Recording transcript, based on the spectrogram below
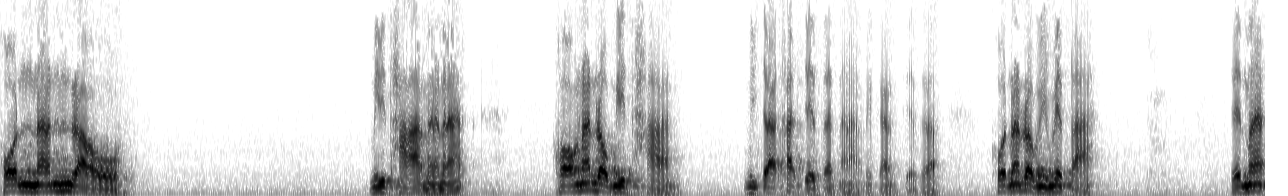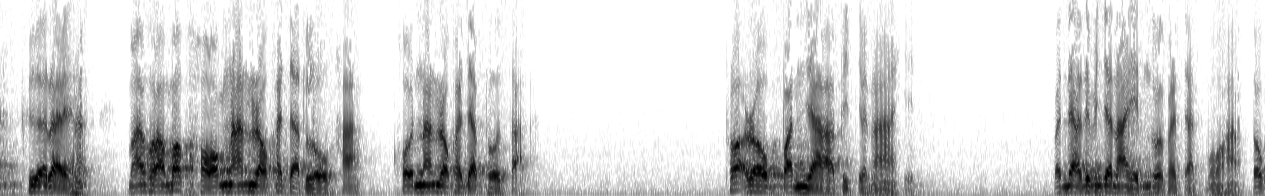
คนนั้นเรามีทานนะนะ ของนั้นเรามีทาน มีจาระเจตนา มีการเสียสละคนนั้นเรามีเมตตา เห็นไหมคืออะไรฮะ หมายความว่าของนั้นเราขจัดโลภะ คนนั้นเราขจัดโทสะ เพราะเราปัญญาพิจารณาเห็น ปัญญาที่พิจารณาเห็นก็ขจัดโมหะ ตก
